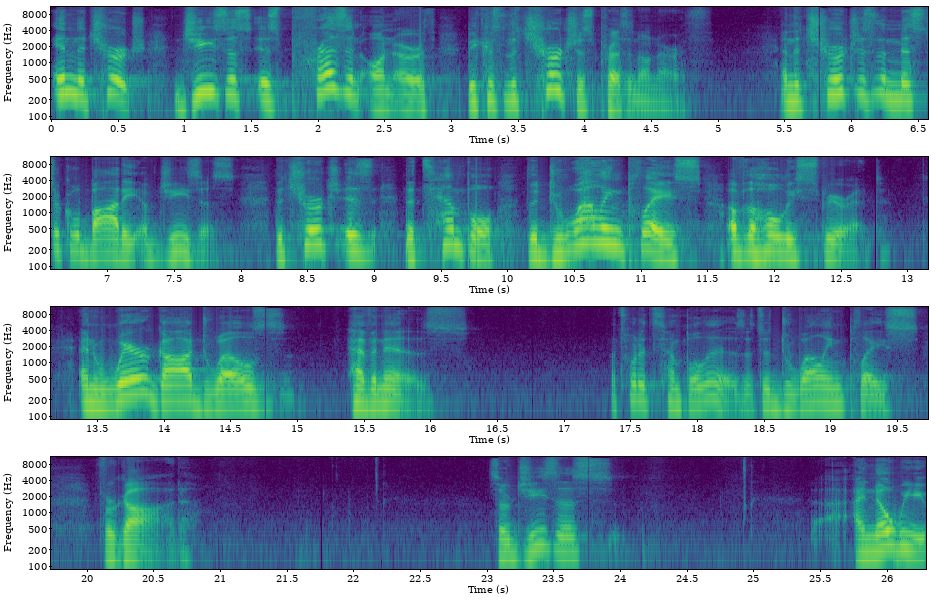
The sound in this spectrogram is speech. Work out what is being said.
in the church. Jesus is present on earth because the church is present on earth. And the church is the mystical body of Jesus. The church is the temple, the dwelling place of the Holy Spirit. And where God dwells, heaven is. That's what a temple is it's a dwelling place for God. So, Jesus, I know we,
